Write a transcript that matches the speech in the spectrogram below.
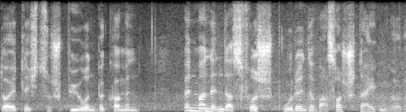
deutlich zu spüren bekommen, wenn man in das frisch sprudelnde Wasser steigen würde.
